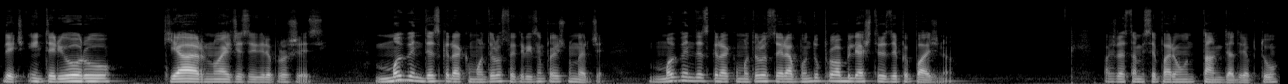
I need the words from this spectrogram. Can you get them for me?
Deci, interiorul chiar nu ai ce să-i reproșezi. Mă gândesc că dacă modelul ăsta, de exemplu, aici nu merge. Mă gândesc că dacă modelul ăsta era vândut, probabil aș trece de pe pagină. Mașina asta mi se pare un tank de-a dreptul.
